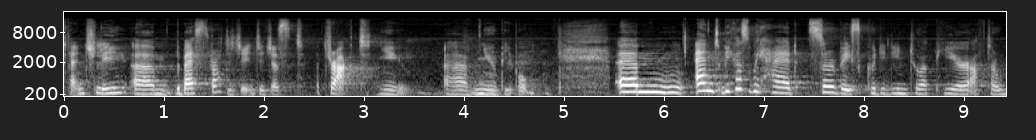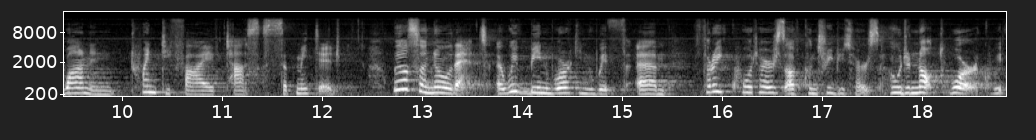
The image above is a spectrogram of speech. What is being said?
potentially um, the best strategy to just attract new, uh, new people. Um, and because we had surveys coded in to appear after one in 25 tasks submitted. We also know that uh, we've been working with um, three quarters of contributors who do not work with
